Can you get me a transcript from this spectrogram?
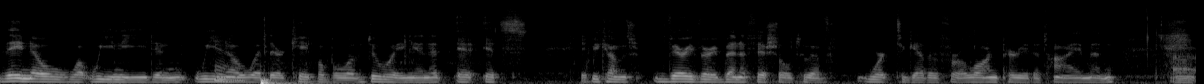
they know what we need and we Yeah. know what they're capable of doing, and it, it it's it becomes very very beneficial to have worked together for a long period of time. And uh,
